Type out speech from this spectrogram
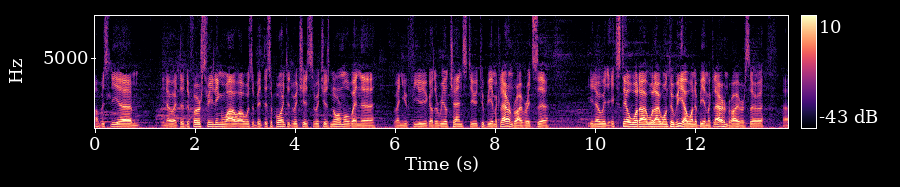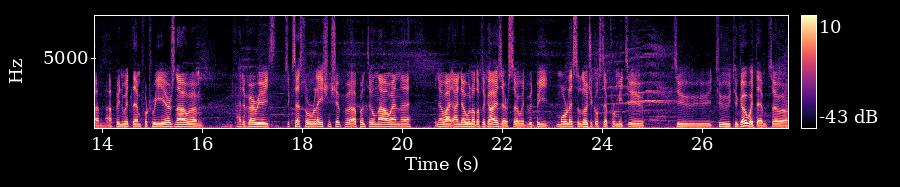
obviously. Um, you know, at the, the first feeling, wow, I was a bit disappointed, which is which is normal when uh, when you feel you got a real chance to, to be a McLaren driver. It's uh, you know, it, it's still what I what I want to be. I want to be a McLaren driver. So um, I've been with them for three years now. Um, I've had a very successful relationship uh, up until now, and uh, you know, I, I, know a lot of the guys there. So it would be more or less a logical step for me to to to to go with them. So, uh,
